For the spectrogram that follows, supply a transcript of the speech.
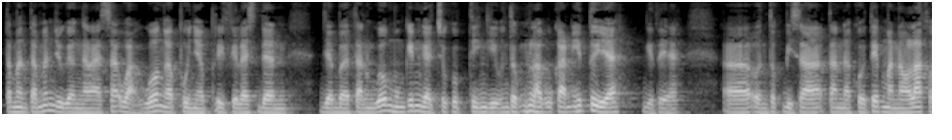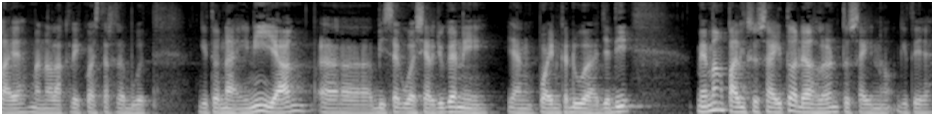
teman-teman juga ngerasa, wah gue nggak punya privilege dan jabatan gue mungkin nggak cukup tinggi untuk melakukan itu ya, gitu ya, uh, untuk bisa tanda kutip menolak lah ya, menolak request tersebut, gitu. Nah, ini yang uh, bisa gue share juga nih, yang poin kedua. Jadi, memang paling susah itu adalah learn to say no, gitu ya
